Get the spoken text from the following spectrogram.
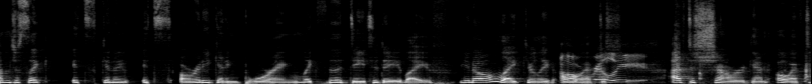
I'm just like, it's gonna, it's already getting boring. Like the day to day life, you know? Like you're like, oh, oh I have really? To sh- I have to shower again. Oh, I have to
